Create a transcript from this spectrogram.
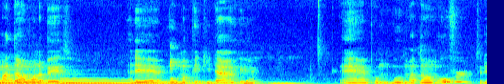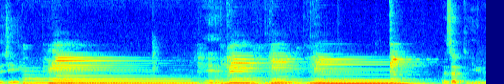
my thumb on the bass, and then move my pinky down here and put, move my thumb over to the G. Yeah. It's up to you.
